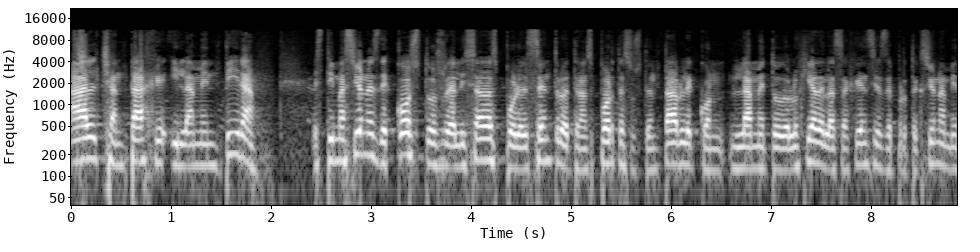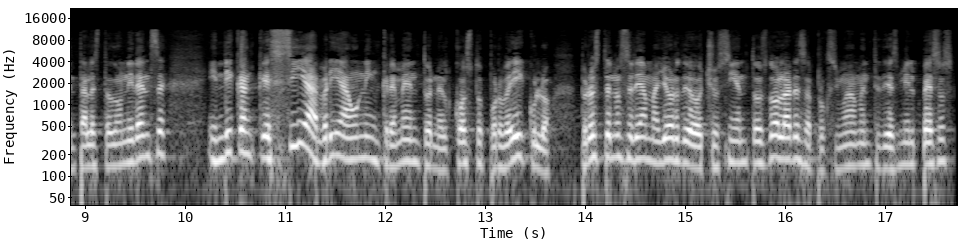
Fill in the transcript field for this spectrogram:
al chantaje y la mentira. Estimaciones de costos realizadas por el Centro de Transporte Sustentable con la metodología de las agencias de protección ambiental estadounidense indican que sí habría un incremento en el costo por vehículo, pero este no sería mayor de 800 dólares, aproximadamente 10 mil pesos,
